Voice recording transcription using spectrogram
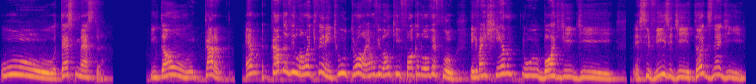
o Taskmaster. Então, cara, é, cada vilão é diferente. O Tron é um vilão que foca no overflow. Ele vai enchendo o board de, de é, civis e de thugs, né? De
